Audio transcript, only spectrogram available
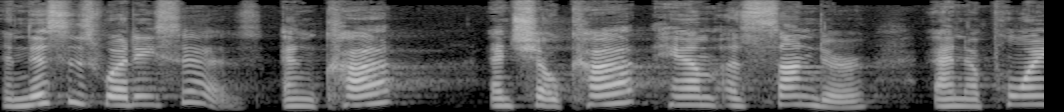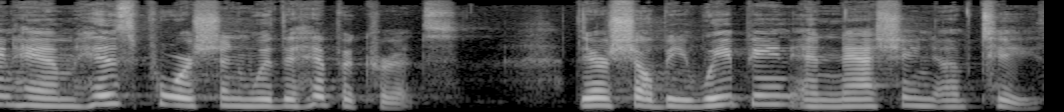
And this is what he says and cut and shall cut him asunder and appoint him his portion with the hypocrites. There shall be weeping and gnashing of teeth.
